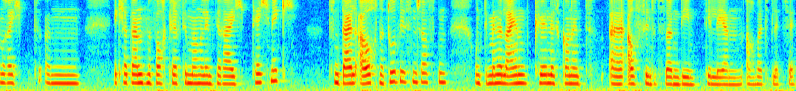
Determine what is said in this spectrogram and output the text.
einen recht einen eklatanten Fachkräftemangel im Bereich Technik, zum Teil auch Naturwissenschaften und die Männer allein können es gar nicht äh, auffüllen, sozusagen die, die leeren Arbeitsplätze.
